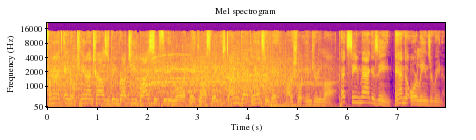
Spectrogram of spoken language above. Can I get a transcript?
29th annual Canine Trials is being brought to you by Siegfried and Roy, Lake Las Vegas, Diamondback Land Survey, Marshall Injury Law, Pet Scene Magazine, and the Orleans Arena.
